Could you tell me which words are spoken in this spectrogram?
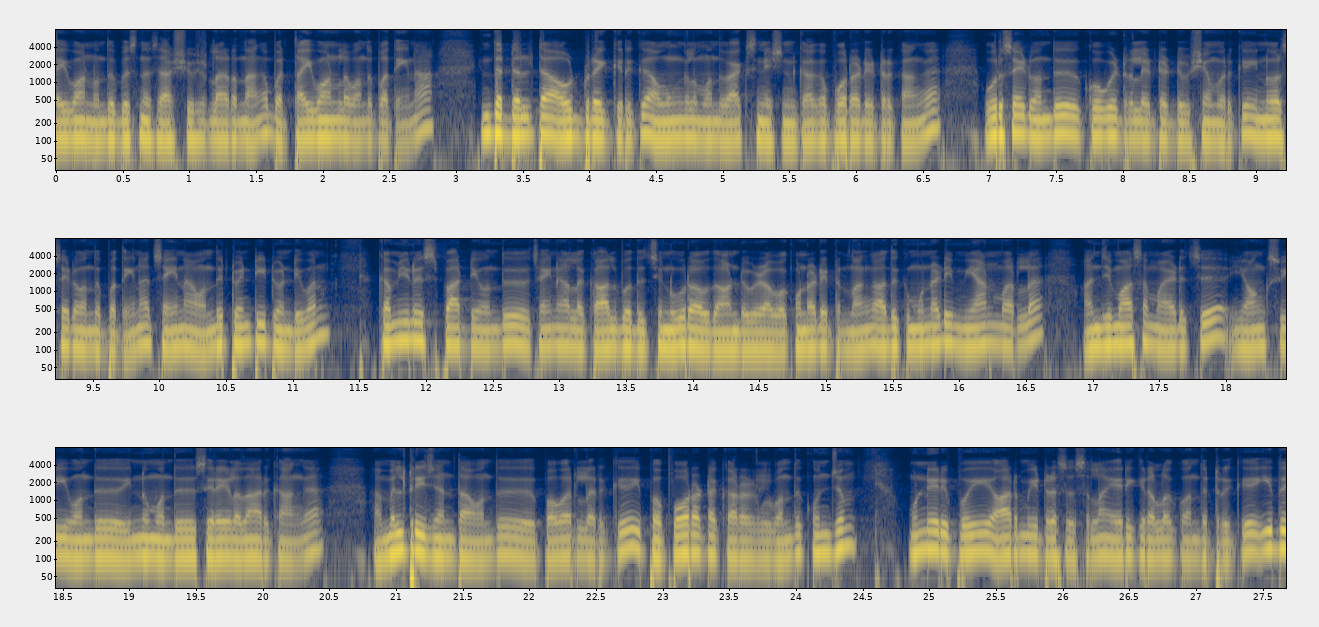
Taiwan வந்து பிஸ்னஸ் ஆஸ் யூஷுவலாக இருந்தாங்க. பட் தைவானில் வந்து பார்த்திங்கன்னா இந்த டெல்டா அவுட் பிரேக் இருக்குது அவங்களும் வந்து வேக்சினேஷனுக்காக போராடிட்டு இருக்காங்க. ஒரு சைடு வந்து கோவிட் ரிலேட்டட் விஷயம் இருக்குது இன்னொரு சைடு வந்து பார்த்திங்கன்னா சைனா வந்து twenty twenty one communist party வந்து சைனாவில் கால் பதிச்சு நூறாவது ஆண்டு விழாவை கொண்டாடிட்டு இருந்தாங்க. அதுக்கு முன்னாடி மியான்மரில் அஞ்சு மாதம் ஆயிடுச்சு. யாங்ஸ்வி வந்து இன்னும் வந்து சிறையில் தான் இருக்காங்க. மிலிட்ரி ஜனதா வந்து பவரில் இருக்குது இப்போ போராட்டக்காரர்கள் வந்து கொஞ்சம் முன்னேறி போய் ஆர்மி ட்ரெஸ்ஸஸ் எல்லாம் எரிக்கிற அளவுக்கு வந்துட்டு இருக்கு. இது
